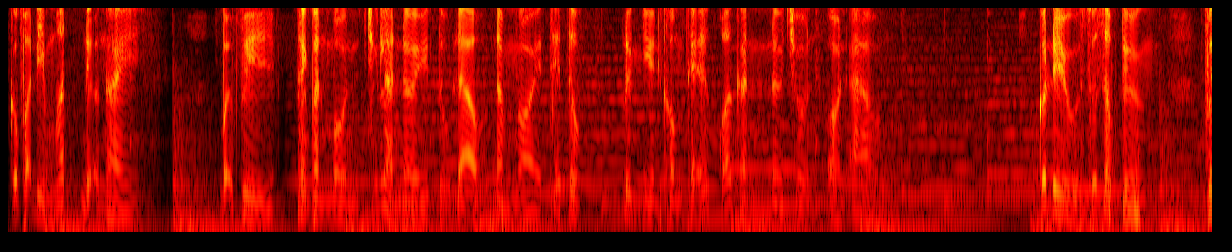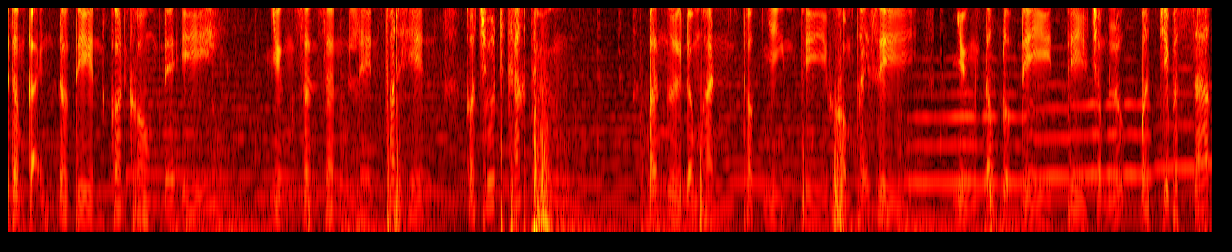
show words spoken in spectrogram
cũng phải đi mất nửa ngày. Bởi vì thành Văn Môn chính là nơi tụ đạo nằm ngoài thế tục, Đương nhiên không thể quá gần nơi trốn ồn ào. Có điều suốt dọc đường Phương tâm cảnh đầu tiên còn không để ý, Nhưng dần dần lên phát hiện có chút khác thường. Ba người đồng hành thật nhìn thì không thấy gì, Nhưng tốc độ đi thì trong lúc bất chi bất giác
